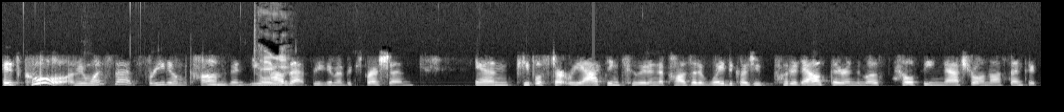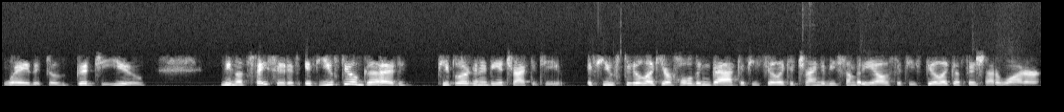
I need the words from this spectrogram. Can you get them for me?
it's cool. I mean, once that freedom comes and you Totally. have that freedom of expression and people start reacting to it in a positive way because you put it out there in the most healthy, natural, and authentic way that feels good to you. I mean, let's face it, if, if you feel good, people are going to be attracted to you. If you feel like you're holding back, if you feel like you're trying to be somebody else, if you feel like a fish out of water,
